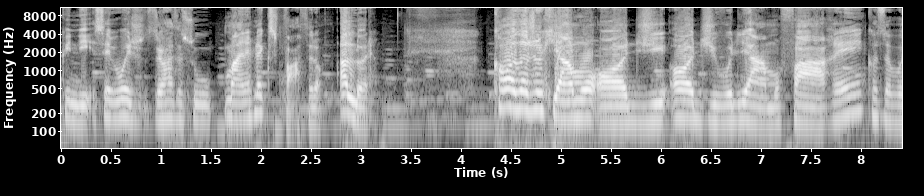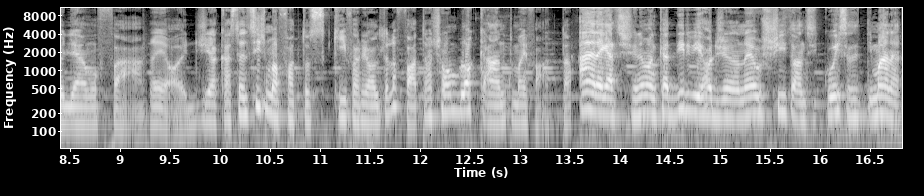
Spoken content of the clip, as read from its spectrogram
Quindi se voi giocate su Mineplex fatelo Allora Cosa giochiamo oggi? Oggi vogliamo fare Cosa vogliamo fare oggi? A Castle Siege mi ha fatto schifo la volta l'ho fatta Facciamo un block hunt mai fatta Ah ragazzi ce ne manca a dirvi che oggi non è uscito Anzi questa settimana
